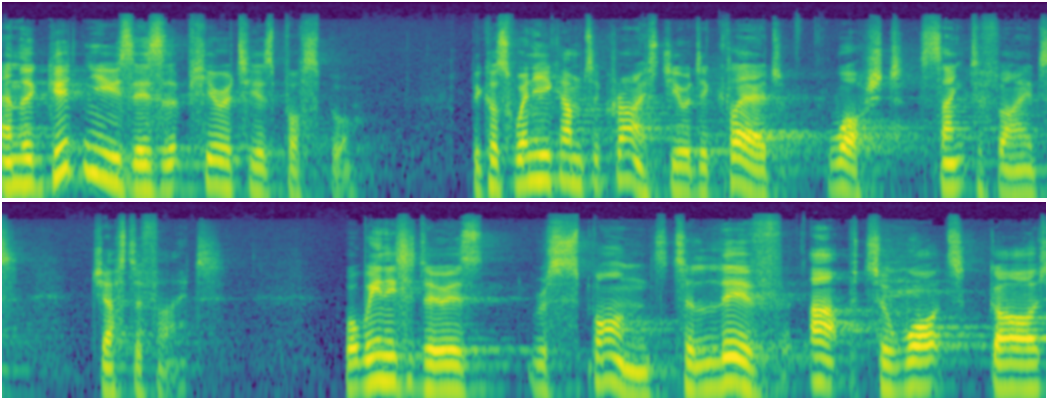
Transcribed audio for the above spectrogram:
And the good news is that purity is possible. Because when you come to Christ, you are declared washed, sanctified, justified. What we need to do is respond to live up to what God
